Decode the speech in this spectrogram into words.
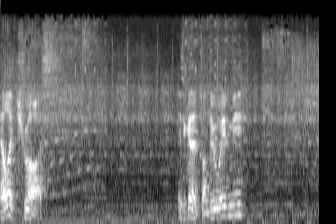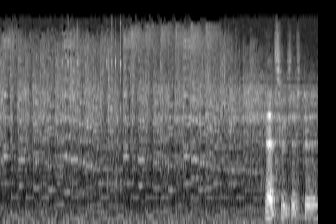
Eelektross. Is he gonna Thunder Wave me? That's resisted.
